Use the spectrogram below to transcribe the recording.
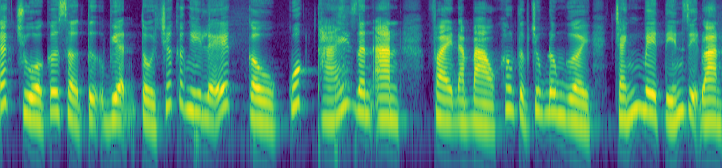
các chùa cơ sở tự viện tổ chức các nghi lễ cầu quốc thái dân an phải đảm bảo không tập trung đông người, tránh mê tín dị đoan.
